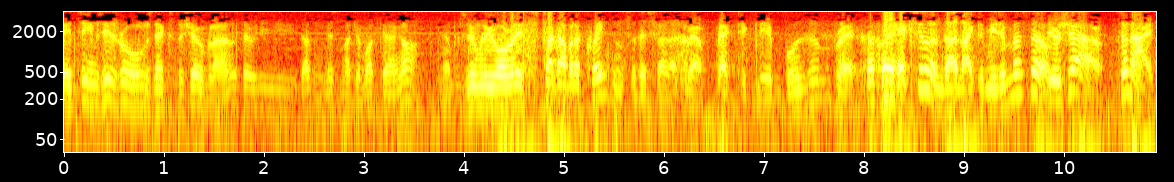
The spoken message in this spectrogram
It seems his room's next to Chauvelin's, so he doesn't miss much of what's going on. Now, presumably you already struck up an acquaintance with this fellow. We're practically bosom friends. Oh, excellent. I'd like to meet him myself. you shall, tonight.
